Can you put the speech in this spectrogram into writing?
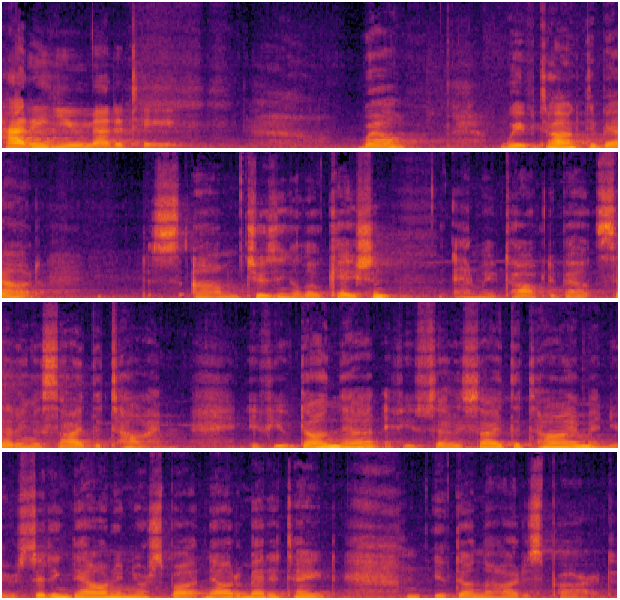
how do you meditate? Well, we've talked about um, choosing a location, and we've talked about setting aside the time. If you've done that, if you've set aside the time and you're sitting down in your spot now to meditate, you've done the hardest part.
